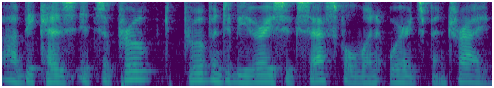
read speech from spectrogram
uh, because it's approved, proven to be very successful when where it's been tried.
